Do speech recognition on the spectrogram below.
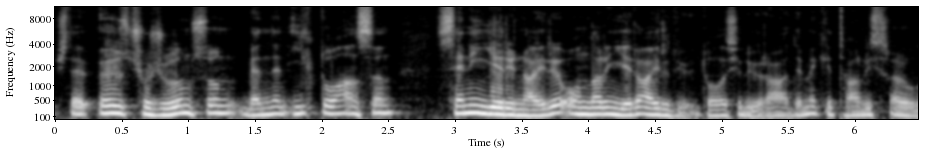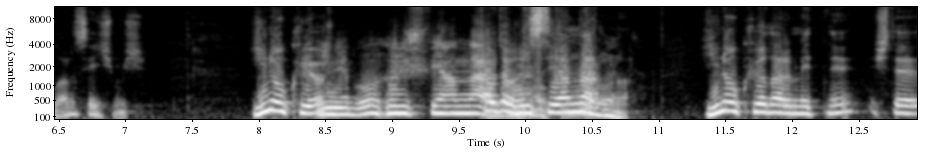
işte öz çocuğumsun, benden ilk doğansın, senin yerin ayrı, onların yeri ayrı diyor. Dolayısıyla diyor ha demek ki Tanrı İsrailoğullarını seçmiş. Yine okuyor. Yine bu Hristiyanlar. Tabii tabii Hristiyanlar bunu. Yine okuyorlar metni. İşte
